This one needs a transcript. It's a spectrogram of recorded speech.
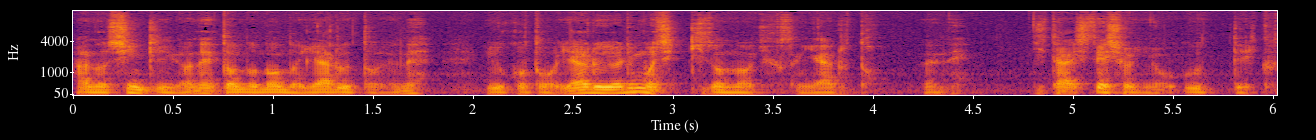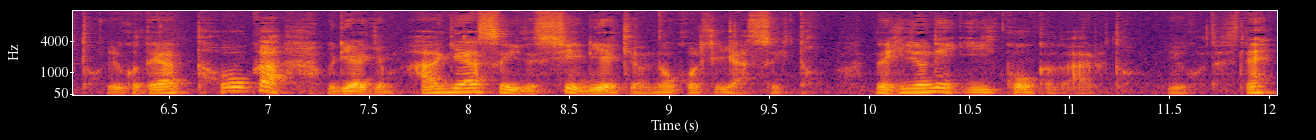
あの、新規をね、どんどんどんどんやるというね、いうことをやるよりも、既存のお客さんにやると。ね、に対して商品を売っていくということをやった方が、売り上げも上げやすいですし、利益を残しやすいと。で非常にいい効果があるということですね。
